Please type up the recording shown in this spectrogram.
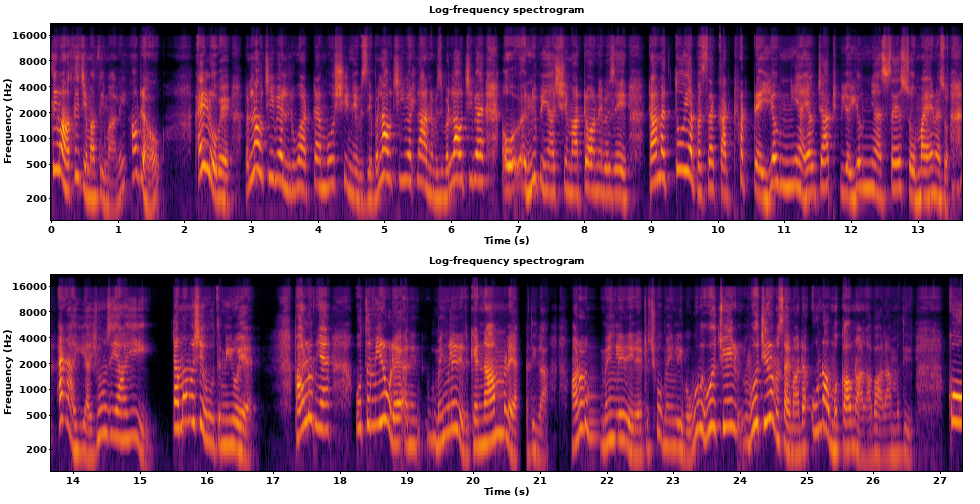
တိမသိချင်မှသိမှာလေဟုတ်တယ်ဟုတ် အဲ့လိုပဲဘလောက်ကြီးပဲလူကတန်ဖိုးရှိနေပါစေဘလောက်ကြီးပဲလှနေပါစေဘလောက်ကြီးပဲဟိုအနုပညာရှင်မတော်နေပါစေဒါပေမဲ့သူ့ရဲ့ပါဇက်ကထွက်တဲ့ယုံညံ့ယောက်ျားဖြစ်ပြီးတော့ယုံညံ့ဆဲဆိုမိုင်းမယ်ဆိုအဲ့ဒါကြီးကယွန်စရာကြီးတန်ဖိုးမရှိဘူးသမီးတို့ရဲ့ဘာလို့မြန်ဟိုသမီးတို့လည်းအနေမင်းကလေးတွေတကယ်နားမလဲသိလားငါတို့မင်းကလေးတွေလည်းတချို့မင်းကလေးပေါ့ဝဝချွေးဝချွေးတော့မဆိုင်ပါဒါဦးနောက်မကောင်းတာလားဘာလားမသိဘူး ကို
